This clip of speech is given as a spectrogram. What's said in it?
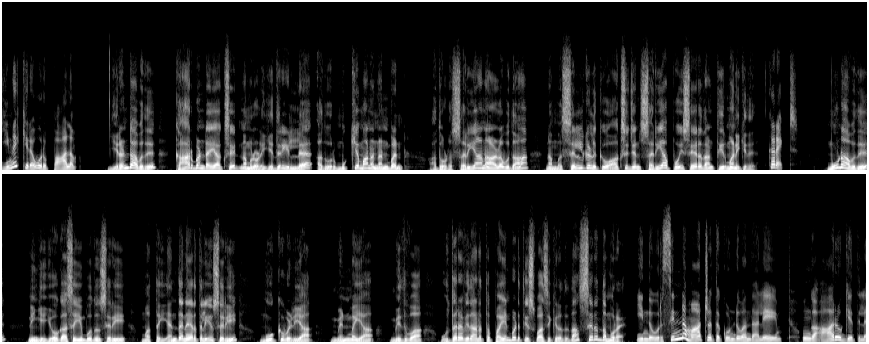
இணைக்கிற ஒரு பாலம். இரண்டாவது கார்பன் டை ஆக்சைடு நம்மளோட எதிரி இல்ல அது ஒரு முக்கியமான நண்பன். அதோட சரியான அளவு தான் நம்ம செல்களுக்கு ஆக்சிஜன் சரியா போய் சேரதான் தீர்மானிக்குது. கரெக்ட். மூணாவது நீங்க யோகா செய்யும் போதும் சரி மத்த எந்த நேரத்திலையும் சரி மூக்கு வழியா மென்மையா மெதுவா உதரவிதானத்தை பயன்படுத்தி சுவாசிக்கிறது தான் சிறந்த முறை. இந்த ஒரு சின்ன மாற்றத்தை கொண்டு வந்தாலே உங்க ஆரோக்கியத்துல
